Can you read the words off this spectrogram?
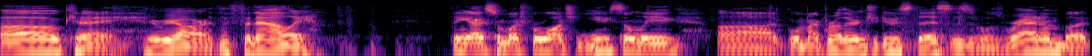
Okay, here we are, the finale. Thank you guys so much for watching Unison League. Uh, when my brother introduced this, this was random, but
